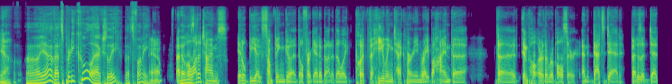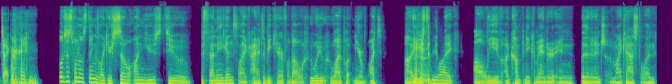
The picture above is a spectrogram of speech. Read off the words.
Yeah. Uh, yeah, that's pretty cool, actually. That's funny. Yeah. And That a lot of times it'll be a, something good. They'll forget about it. They'll like put the healing tech marine right behind the the impul or the repulsor, and that's dead. That is a dead tech marine. Well, just one of those things like you're so unused to defending against. Like I had to be careful about who who I put near what. Uh, it used to be like I'll leave a company commander in within an inch of my castle, and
